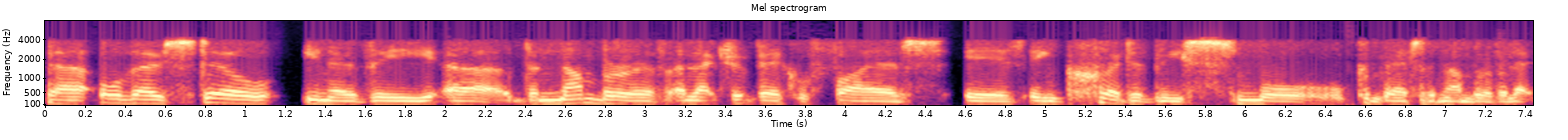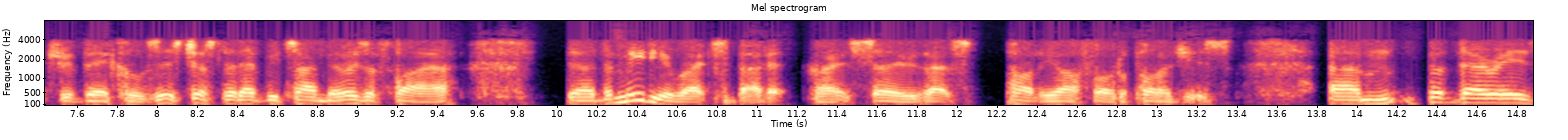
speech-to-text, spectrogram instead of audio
Uh, although still, you know, the uh, the number of electric vehicle fires is incredibly small compared to the number of electric vehicles. It's just that every time there is a fire, uh, the media writes about it, right? So that's partly our fault. Apologies. Um, but there is,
